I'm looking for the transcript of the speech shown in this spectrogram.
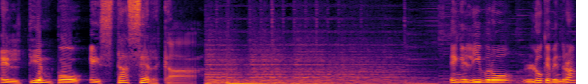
El tiempo está cerca. En el libro Lo que vendrá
